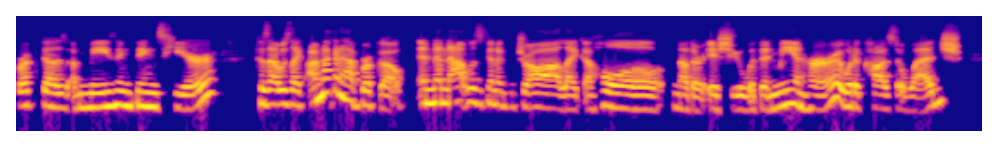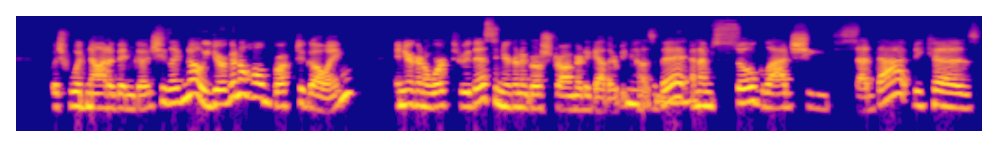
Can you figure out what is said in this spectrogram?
Brooke does amazing things here. Cause I was like, I'm not gonna have Brooke go. And then that was gonna draw like a whole another issue within me and her. It would have caused a wedge, which would not have been good. She's like, No, you're gonna hold Brooke to going and you're gonna work through this and you're gonna grow stronger together because of it. Mhm. And I'm so glad she said that because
